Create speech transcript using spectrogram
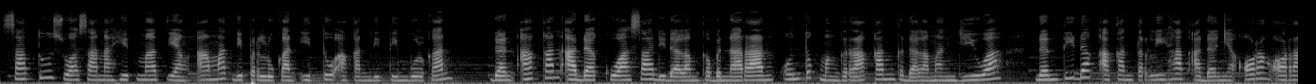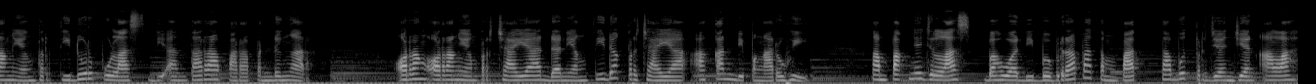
Satu suasana hikmat yang amat diperlukan itu akan ditimbulkan dan akan ada kuasa di dalam kebenaran untuk menggerakkan kedalaman jiwa dan tidak akan terlihat adanya orang-orang yang tertidur pulas di antara para pendengar. Orang-orang yang percaya dan yang tidak percaya akan dipengaruhi. Tampaknya jelas bahwa di beberapa tempat tabut perjanjian Allah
